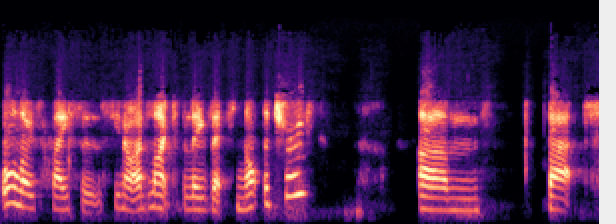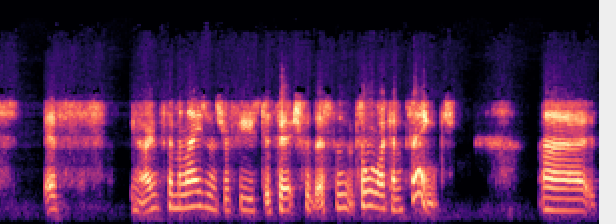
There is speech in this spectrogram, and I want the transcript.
all those places. You know, I'd like to believe that's not the truth. Um, but if you know, if the Malaysians refuse to search for this, then it's all I can think. Uh, it's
